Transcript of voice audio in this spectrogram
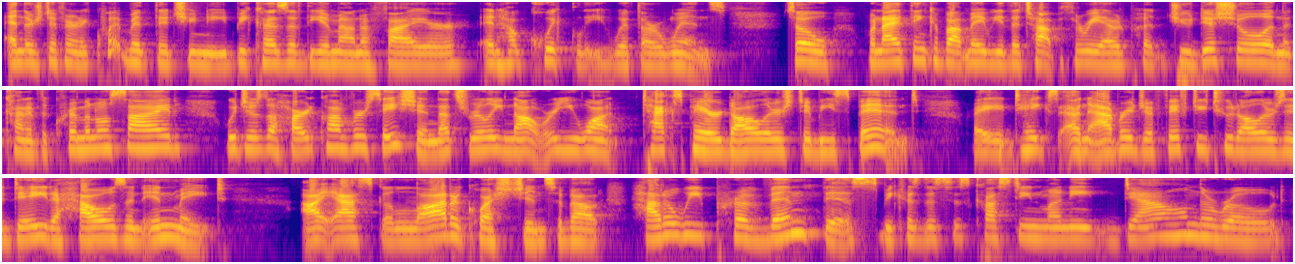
and there's different equipment that you need because of the amount of fire and how quickly with our winds. So when I think about maybe the top three, I would put judicial and the kind of the criminal side, which is a hard conversation. That's really not where you want taxpayer dollars to be spent, right? It takes an average of $52 a day to house an inmate. I ask a lot of questions about how do we prevent this because this is costing money down the road.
